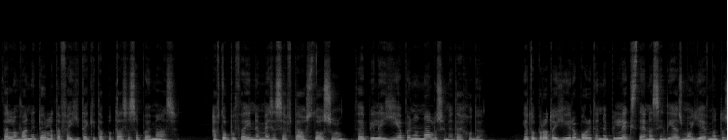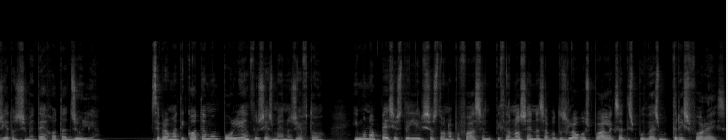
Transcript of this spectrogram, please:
θα λαμβάνετε όλα τα φαγητά και τα ποτά σας από εμάς. Αυτό που θα είναι μέσα σε αυτά, ωστόσο, θα επιλεγεί από έναν άλλο συμμετέχοντα. Για το πρώτο γύρο μπορείτε να επιλέξετε ένα συνδυασμό γεύματος για τον συμμετέχοντα Τζούλια. Στην πραγματικότητα ήμουν πολύ ενθουσιασμένος γι' αυτό. Ήμουν απέσιος στη λήψη σωστών αποφάσεων, πιθανώς ένας από τους λόγους που άλλαξα τις σπουδές μου τρεις φορές.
